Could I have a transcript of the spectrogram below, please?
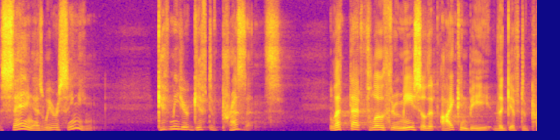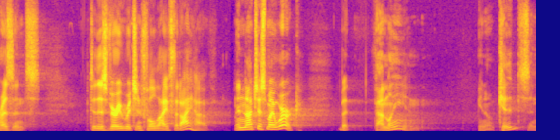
saying as we were singing, Give me your gift of presence. Let that flow through me so that I can be the gift of presence to this very rich and full life that I have. And not just my work, but family and, you know, kids and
